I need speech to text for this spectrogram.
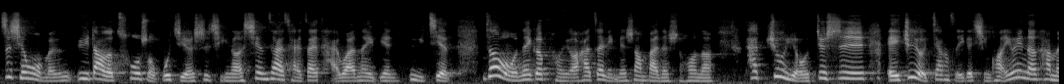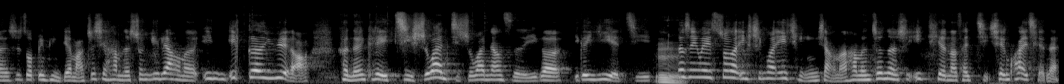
之前我们遇到的措手不及的事情呢，现在才在台湾那边遇见。你知道我那个朋友他在里面上班的时候呢，他就有就是诶就有这样子一个情况，因为呢他们是做冰品店嘛，之前他们的生意量呢一一个月啊可能可以几十万几十万这样子的一个一个业绩，嗯。但是因为受到疫新冠疫情影响呢，他们真的是一天呢才几千块钱呢，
